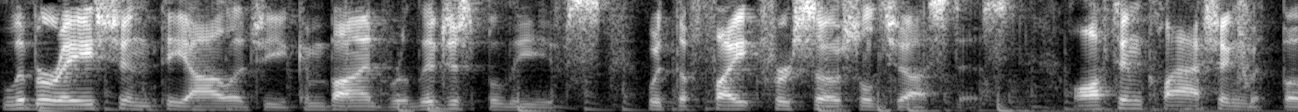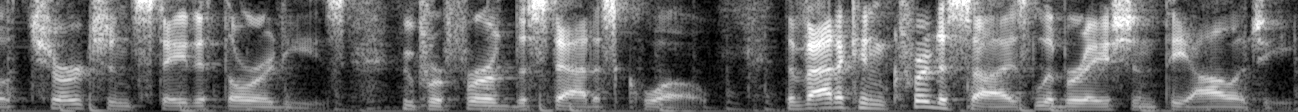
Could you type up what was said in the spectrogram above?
liberation theology combined religious beliefs with the fight for social justice, often clashing with both church and state authorities who preferred the status quo. The Vatican criticized liberation theology,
